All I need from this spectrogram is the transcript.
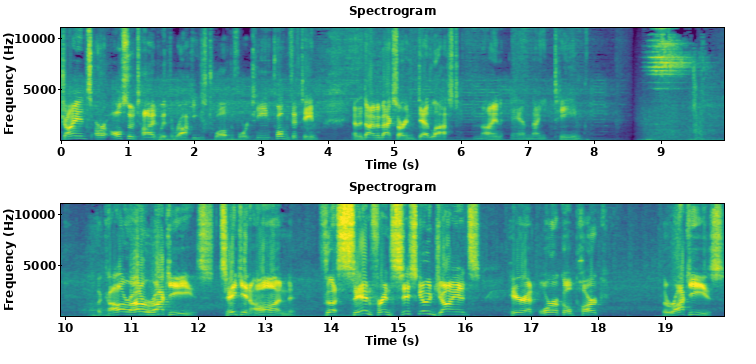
Giants are also tied with the Rockies 12 to 14, 12 and 15, and the Diamondbacks are in dead last 9 and 19. The Colorado Rockies taking on the San Francisco Giants here at Oracle Park. The Rockies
